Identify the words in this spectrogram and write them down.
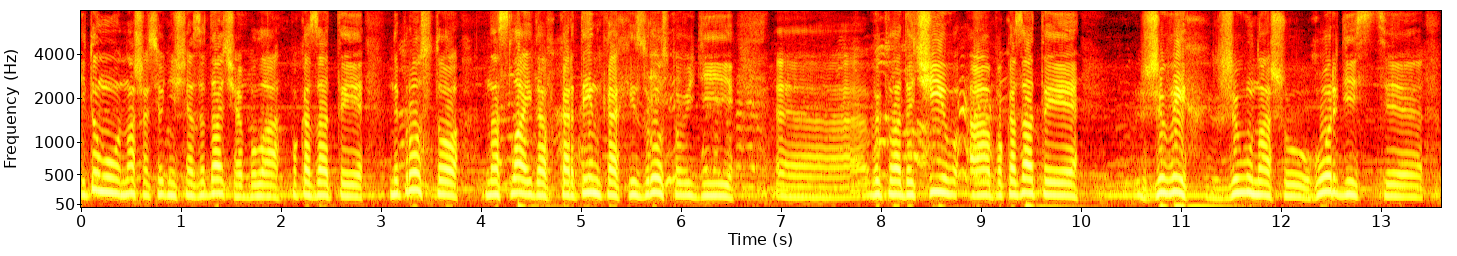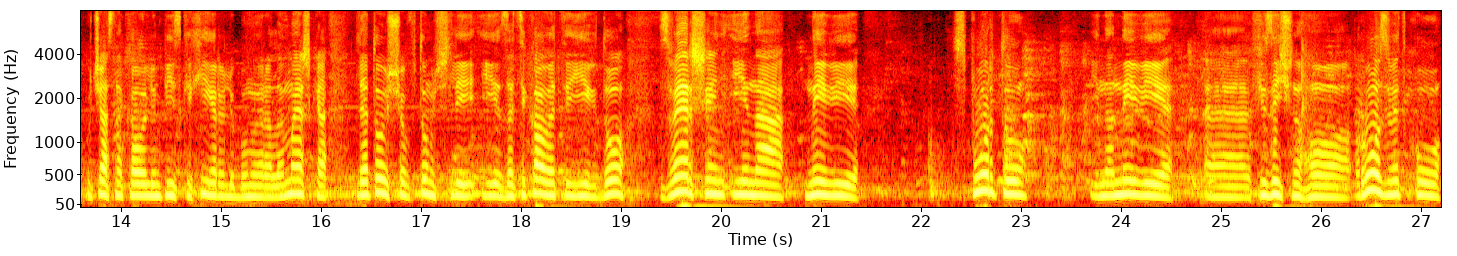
І тому наша сьогоднішня задача була показати не просто на слайдах, картинках із розповіді е, викладачів, а показати живих, живу нашу гордість е, учасника Олімпійських ігор Любомира Лемешка для того, щоб в тому числі і зацікавити їх до звершень і на ниві спорту, і на ниві е, фізичного розвитку.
